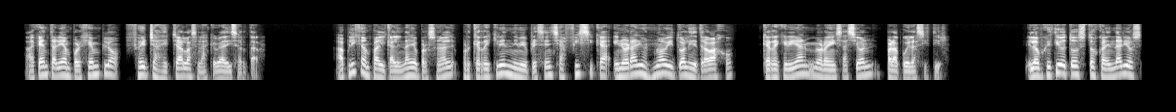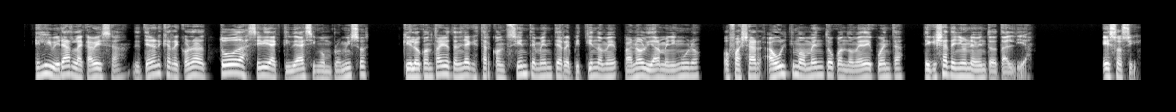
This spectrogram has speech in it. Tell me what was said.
Acá entrarían, por ejemplo, fechas de charlas en las que voy a disertar. Aplican para el calendario personal porque requieren de mi presencia física en horarios no habituales de trabajo que requerirán mi organización para poder asistir. El objetivo de todos estos calendarios es liberar la cabeza de tener que recordar toda serie de actividades y compromisos que lo contrario tendría que estar conscientemente repitiéndome para no olvidarme ninguno o fallar a último momento cuando me dé cuenta de que ya tenía un evento de tal día. Eso sí,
